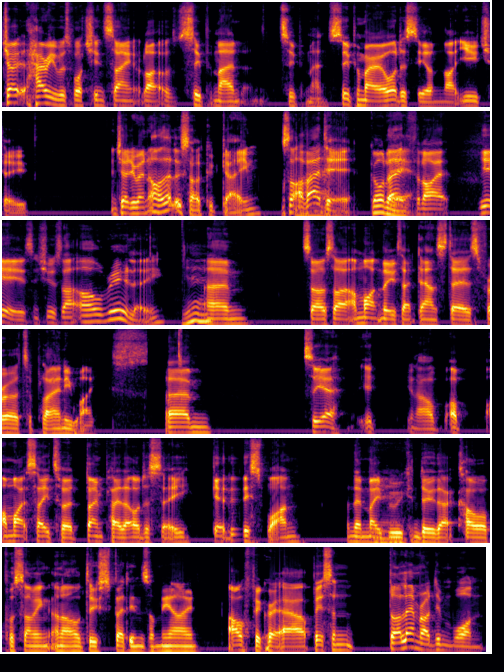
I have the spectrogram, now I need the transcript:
jo- Harry was watching something like Superman, Superman, Super Mario Odyssey on like YouTube," and Jodie went, "Oh, that looks like a good game." So I've had it, Got had it. for like years, and she was like, "Oh, really?" Yeah. Um, so I was like, I might move that downstairs for her to play anyway. Um, so yeah, it you know I, I might say to her, don't play that Odyssey, get this one, and then maybe Yeah. we can do that co-op or something, and I'll do Speddings on my own. I'll figure it out. But it's a dilemma I didn't want.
